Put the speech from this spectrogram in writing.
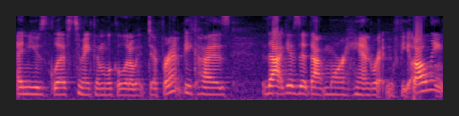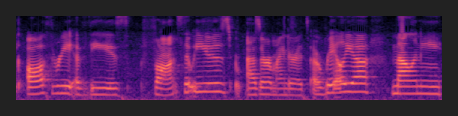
and use glyphs to make them look a little bit different because that gives it that more handwritten feel. I'll link all three of these fonts that we used. As a reminder, it's Aurellia, Melanie,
